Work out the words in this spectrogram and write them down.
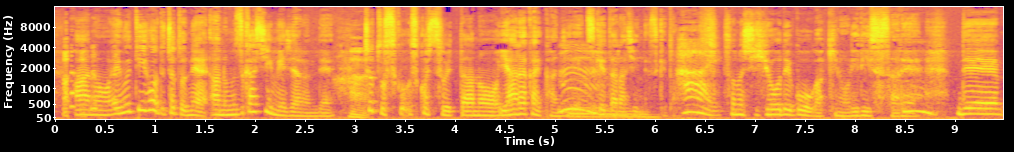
あの、MT4 ってちょっとね、あの、難しいイメージあるんで、はい、ちょっと少しそういったあの、柔らかい感じで付けたらしいんですけど、はい、その指標で GO が昨日リリースされ、うん、で、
